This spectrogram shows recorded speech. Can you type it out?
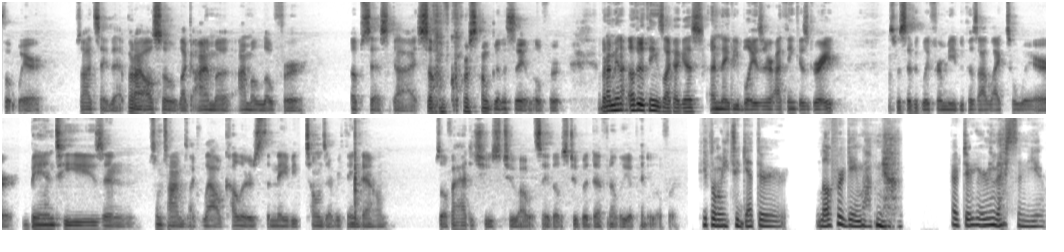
footwear. So I'd say that. But I also like I'm a I'm a loafer obsessed guy. So of course I'm gonna say loafer. But I mean other things like I guess a navy blazer I think is great. Specifically for me because I like to wear band tees and sometimes like loud colors. The navy tones everything down. So if I had to choose two, I would say those two, but definitely a penny loafer. People need to get their loafer game up now after hearing this from you.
